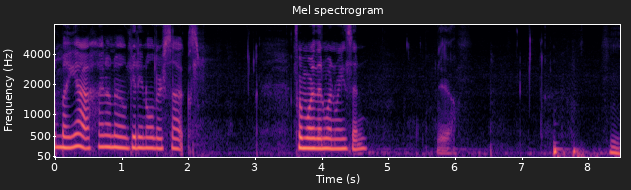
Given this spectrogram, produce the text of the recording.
Um, but yeah, I don't know. Getting older sucks. For more than one reason. Yeah. Hmm.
